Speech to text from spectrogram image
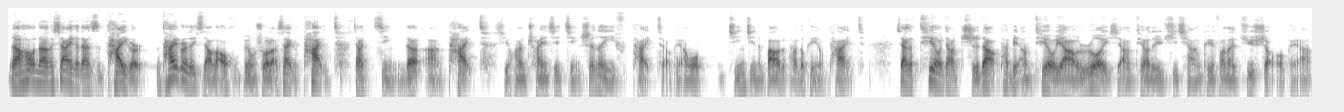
然后呢，下一个单词 tiger，tiger 的意思叫老虎，不用说了。下一个 tight 叫紧的啊，tight 喜欢穿一些紧身的衣服，tight，OK 啊，我紧紧的抱着它都可以用 tight。下一个 till 叫直到，它比 until 要弱一些，until 的语气强，可以放在句首，OK 啊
